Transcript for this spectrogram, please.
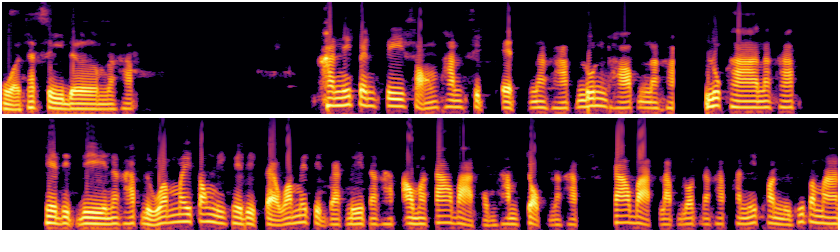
หัวชัดซีเดิมนะครับคันนี้เป็นปี 2011 นะครับ รุ่นท็อปนะครับ ลูกค้านะครับ เครดิตดีนะครับ หรือว่าไม่ต้องมีเครดิตแต่ว่าไม่ติดแบล็คลิสนะครับ เอามา 9 บาทผมทำจบนะครับ 9 บาทรับรถนะครับ คันนี้ผ่อนอยู่ที่ประมาณ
